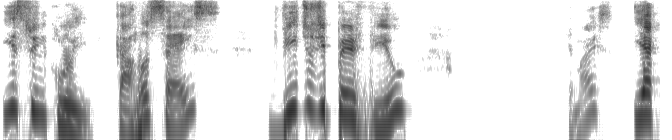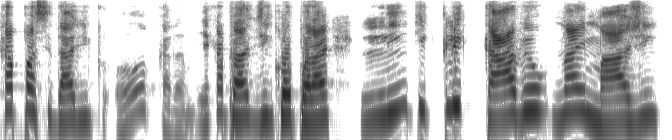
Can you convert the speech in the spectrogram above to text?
Isso inclui carrosséis, vídeos de perfil, que mais? E a capacidade, de, oh, caramba, e a capacidade de incorporar link clicável na imagem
